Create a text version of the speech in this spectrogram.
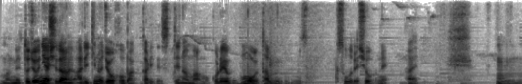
まあ、ネット上には手段ありきの情報ばっかりですっていうのは、まあ、もうこれ、もう多分、そうでしょうね。はい。うん。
